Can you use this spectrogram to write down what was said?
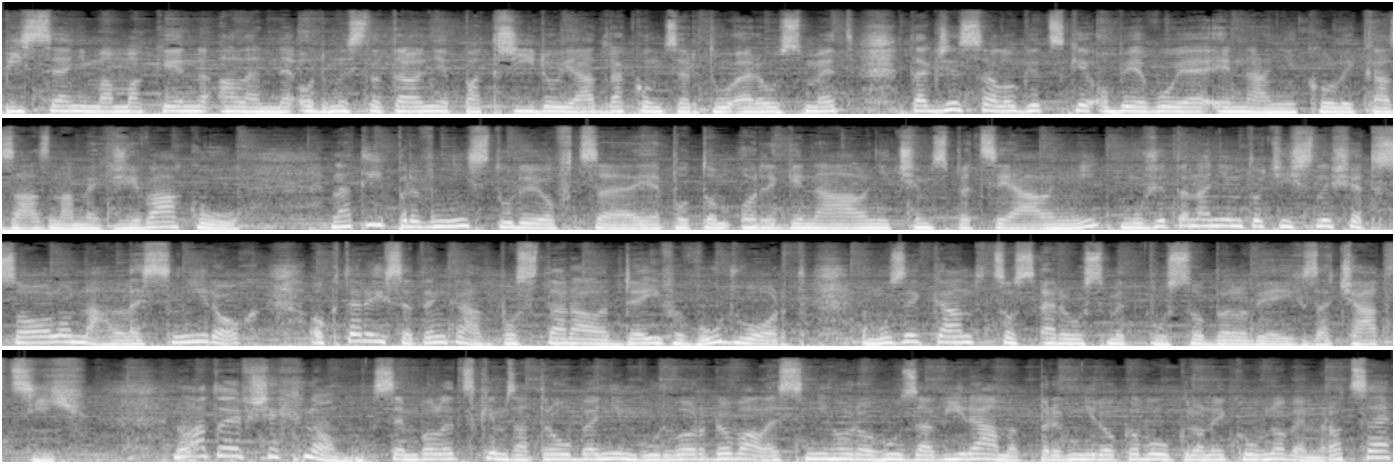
Píseň Mamakin ale neodmyslitelně patří do jádra koncertu Aerosmith, takže se logicky objevuje i na několika záznamech živáků. Na té první studiovce je potom originál ničím speciální, můžete na něm totiž slyšet solo na lesní roh, o který se tenkrát postaral Dave Woodward, muzikant, co s Aerosmith působil v jejich začátcích. No a to je všechno. Symbolickým zatroubením Woodwardova lesního rohu zavírám první rokovou kroniku v novém roce,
